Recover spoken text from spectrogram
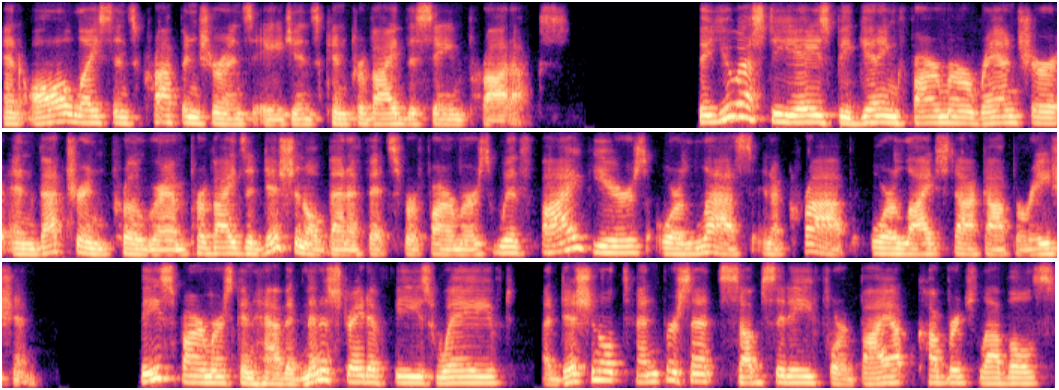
and all licensed crop insurance agents can provide the same products. The USDA's Beginning Farmer, Rancher, and Veteran Program provides additional benefits for farmers with five years or less in a crop or livestock operation. These farmers can have administrative fees waived, additional 10% subsidy for buy-up coverage levels.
